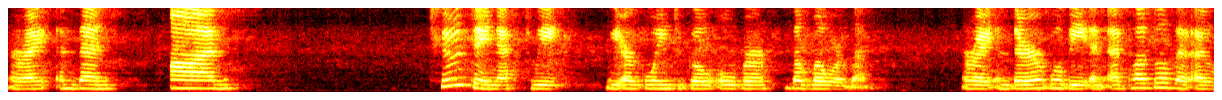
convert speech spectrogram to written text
All right. And then on Tuesday next week, we are going to go over the lower limb. All right, and there will be an Edpuzzle that I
